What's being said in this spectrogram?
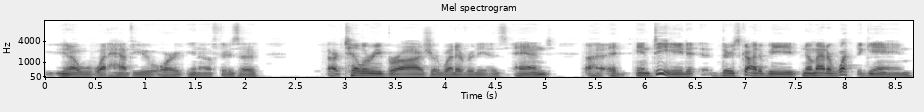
you know what have you or you know if there's a artillery barrage or whatever it is. And uh, indeed, there's got to be, no matter what the game,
